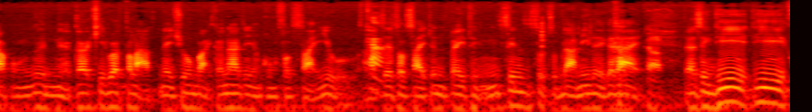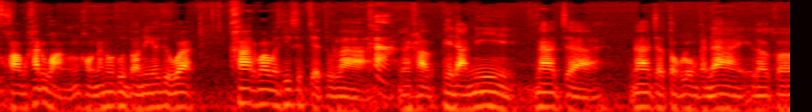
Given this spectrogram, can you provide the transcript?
กลับของเงินเนี่ยก็คิดว่าตลาดในช่วงบ่ายก็น่าจะยังคงสดใสอยู่ ค่ะ อาจจะสดใสจนไปถึงสิ้นสุดสัปดาห์นี้เลยก็ได้ ครับ แต่สิ่งที่ที่ความคาดหวังของนักลงทุนตอนนี้ก็คือว่าคาดว่าวันที่ 17 ตุลาค่ะ นะครับเพดานหนี้น่าจะ น่าจะตกลงกันได้ แล้วก็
